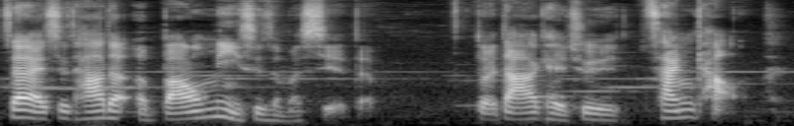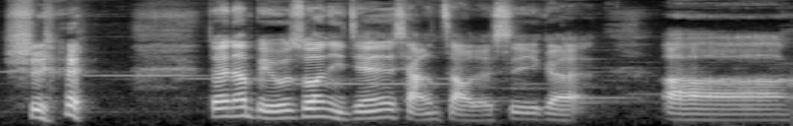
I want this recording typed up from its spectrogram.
再来是他的 About Me 是怎么写的？对，大家可以去参考。是，对。那比如说你今天想找的是一个呃，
